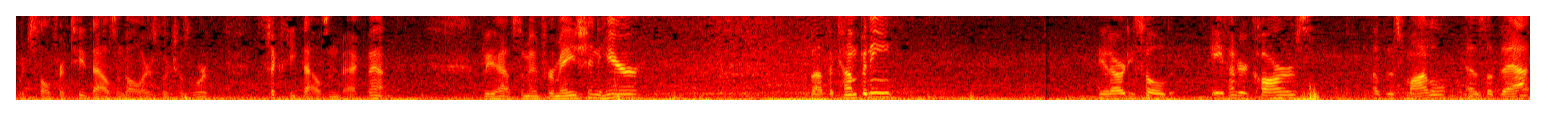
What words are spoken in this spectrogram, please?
which sold for $2,000, which was worth 60,000 back then. We have some information here about the company. He had already sold 800 cars of this model as of that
